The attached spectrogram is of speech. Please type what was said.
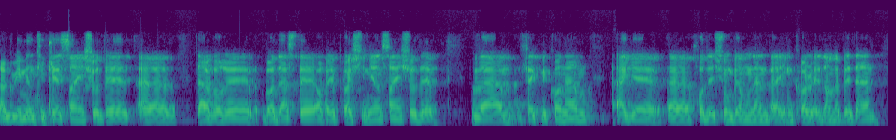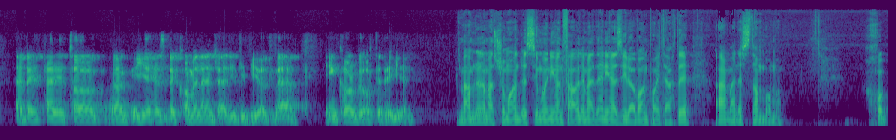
اگریمنتی که ساین شده در واقع با دست آقای پاشینیان ساین شده و فکر می‌کنم اگه خودشون بمونن و این کار رو ادامه بدن بهتره تا یه حزب کاملا جدیدی بیاد و این کار رو به عهده بگیره. ممنونم از شما آندره سیمونیان فعال مدنی از ایروان پایتخت ارمنستان با ما. خب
